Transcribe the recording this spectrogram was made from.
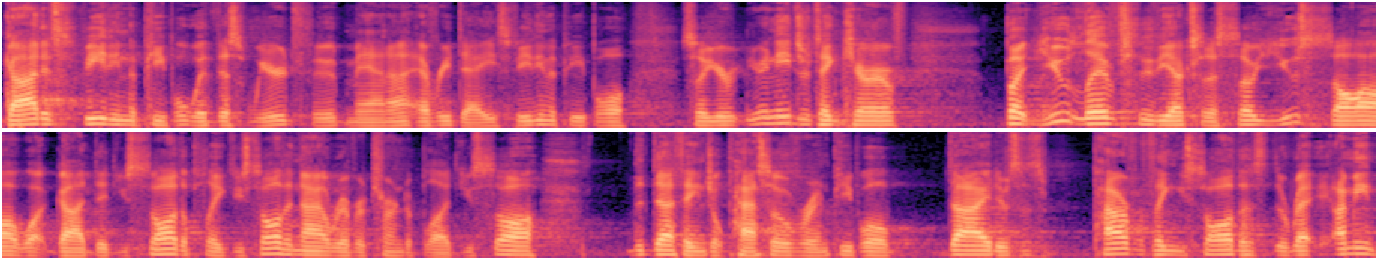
God is feeding the people with this weird food, manna, every day. He's feeding the people, so your, your needs are taken care of. But you lived through the Exodus, so you saw what God did. You saw the plagues. You saw the Nile River turn to blood. You saw the death angel pass over and people died. It was this powerful thing. You saw this, the red. I mean,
